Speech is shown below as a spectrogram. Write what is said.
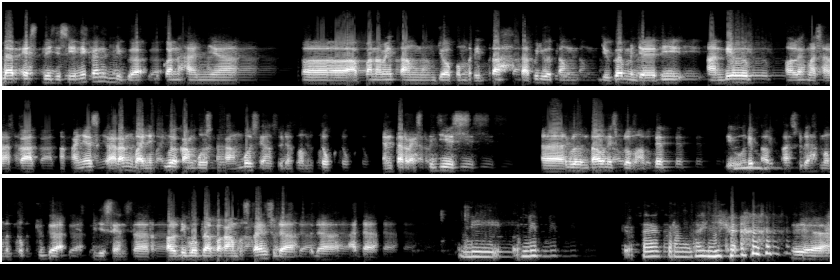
dan SDGs ini kan juga bukan hanya uh, apa namanya tanggung jawab pemerintah, tapi juga tanggung juga menjadi andil oleh masyarakat. Makanya sekarang banyak juga kampus-kampus yang sudah membentuk center SDGs. Uh, belum tahu nih sebelum update di UNIP apa sudah membentuk juga SDG Center. Kalau di beberapa kampus lain sudah sudah ada. Di UNIP saya kurang tahu juga. iya,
